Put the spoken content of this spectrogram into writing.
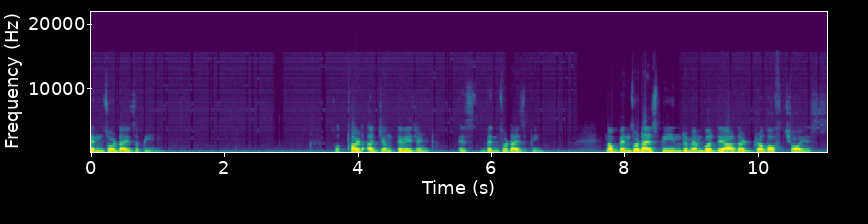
benzodiazepine. So third adjunctive agent is benzodiazepine. Now benzodiazepine remember they are the drug of choice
